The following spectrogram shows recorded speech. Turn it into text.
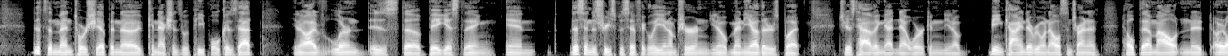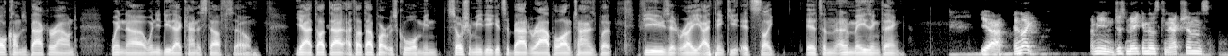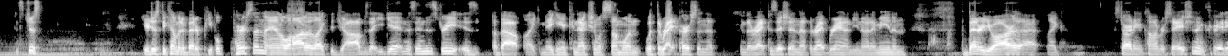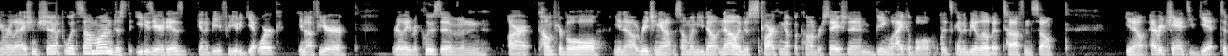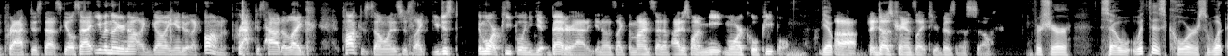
just the mentorship and the connections with people. Cause that, you know I've learned is the biggest thing in this industry specifically, and I'm sure in you know many others, but just having that network and you know being kind to everyone else and trying to help them out, and it it all comes back around when uh, when you do that kind of stuff. So yeah, I thought that I thought that part was cool. I mean, social media gets a bad rap a lot of times, but if you use it right, I think you, it's like it's an, an amazing thing. Yeah, and like, I mean, just making those connections, it's just you're just becoming a better people person. And a lot of like the jobs that you get in this industry is about like making a connection with someone with the right person that in the right position at the right brand you know what i mean? And the better you are at like starting a conversation and creating a relationship with someone just the easier it is going to be for you to get work. You know if you're really reclusive and aren't comfortable, you know, reaching out to someone you don't know and just sparking up a conversation and being likable, it's going to be a little bit tough. And so, you know, every chance you get to practice that skill set, even though you're not like going into it like, oh, I'm going to practice how to like talk to someone. It's just like you just the more people and you get better at it. You know, it's like the mindset of I just want to meet more cool people. Yep. Uh, it does translate to your business. So for sure. So with this course, what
